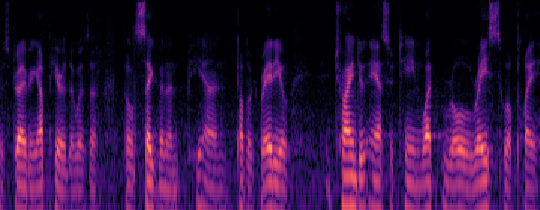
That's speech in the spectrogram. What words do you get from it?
was driving up here, there was a little segment on, P- on public radio trying to ascertain what role race will play.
